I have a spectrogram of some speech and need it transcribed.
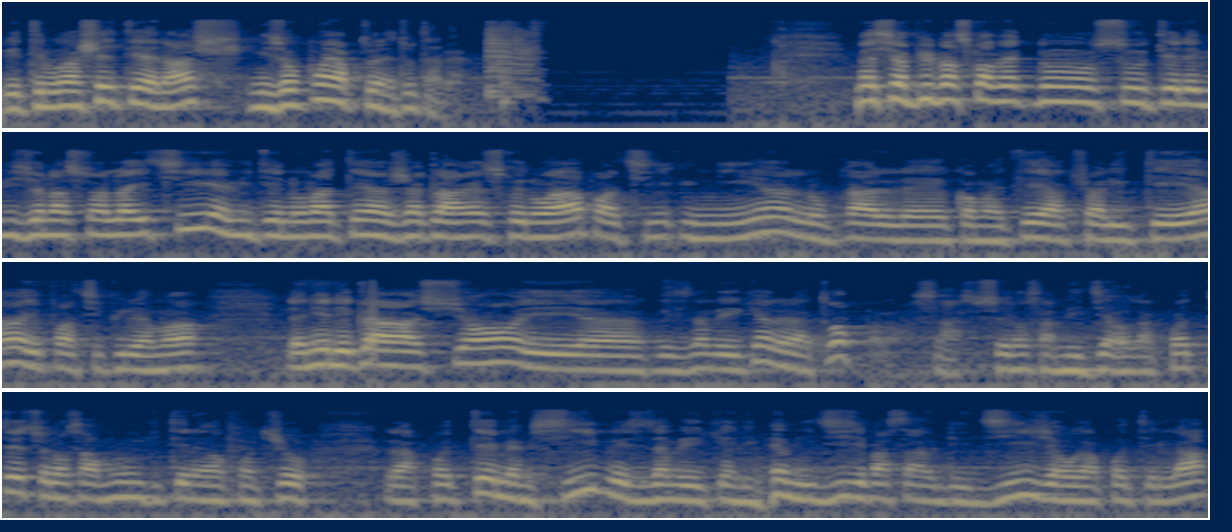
j'étais branché TNH, mise au point à tout à l'heure. Merci en pile parce qu'avec nous sur Télévision Nationale d'Haïti, invité nous matin Jean-Clarence Renoir, parti Unir, nous allons commenter l'actualité hein, et particulièrement la dernière déclaration et euh, président américain de la trope. ça, selon sa média rapporté, selon sa monde qui était dans le rapporté, même si le président américain lui-même dit, c'est pas ça le dit, j'ai rapporté là.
